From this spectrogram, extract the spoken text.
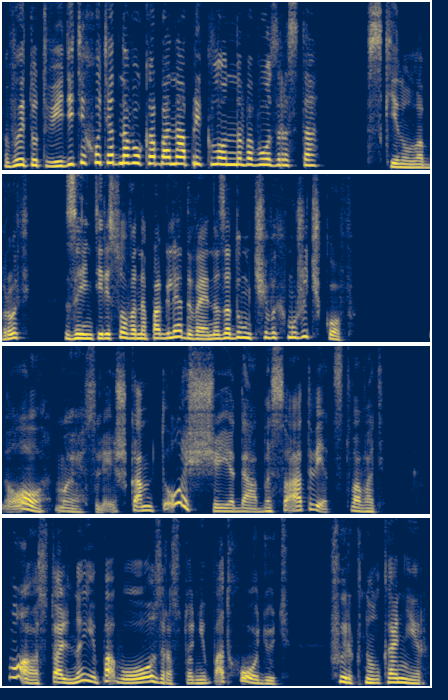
«Вы тут видите хоть одного кабана преклонного возраста?» — вскинула бровь, заинтересованно поглядывая на задумчивых мужичков. «Ну, мы слишком тощие, дабы соответствовать, а остальные по возрасту не подходят», — фыркнул Канир.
